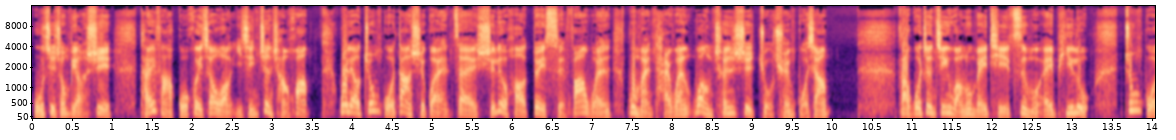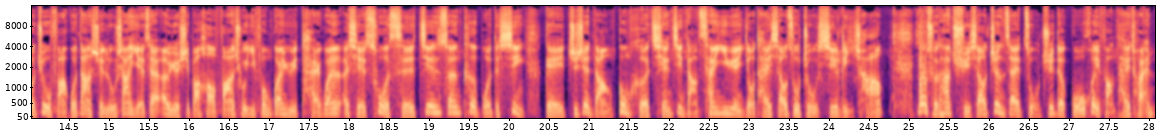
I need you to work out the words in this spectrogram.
吴志忠表示，台法国会交往已经正常化。未料中国大使馆在十六号对此发文，不满台湾妄称是主权国家。法国政经网络媒体字母 A 披露，中国驻法国大使卢沙也在二月十八号发出一封关于台湾，而且措辞尖酸刻薄的信，给执政党共和前进党参议院有台小组主席理查，要求他取消正在组织的国会访台团。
